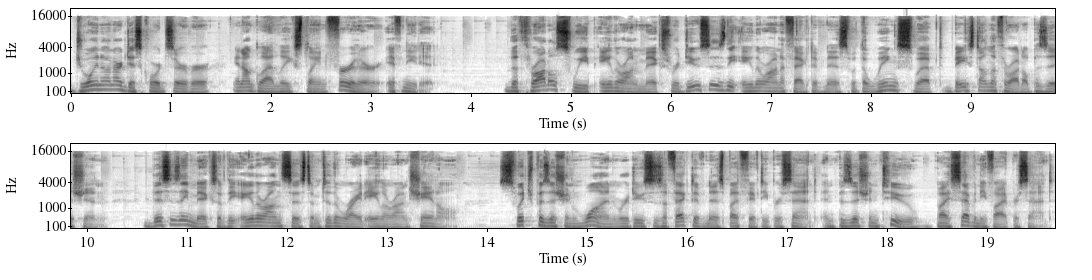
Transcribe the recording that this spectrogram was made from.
join on our Discord server, and I'll gladly explain further if needed. The throttle sweep aileron mix reduces the aileron effectiveness with the wings swept based on the throttle position. This is a mix of the aileron system to the right aileron channel. Switch position 1 reduces effectiveness by 50% and position 2 by 75%.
